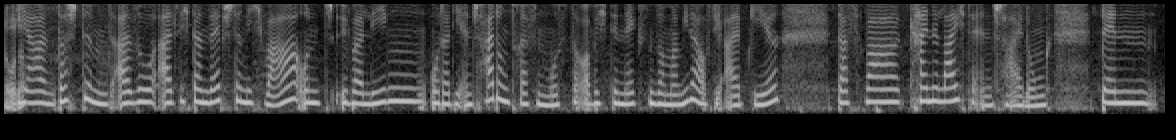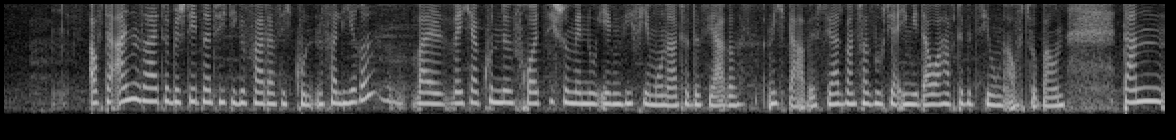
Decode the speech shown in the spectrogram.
oder? Ja, das stimmt. Also als ich dann selbstständig war und überlegen oder die Entscheidung treffen musste, ob ich den nächsten Sommer wieder auf die Alp gehe, das war keine leichte Entscheidung, denn auf der einen Seite besteht natürlich die Gefahr, dass ich Kunden verliere, weil welcher Kunde freut sich schon, wenn du irgendwie vier Monate des Jahres nicht da bist? Ja, man versucht ja irgendwie dauerhafte Beziehungen aufzubauen. Dann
